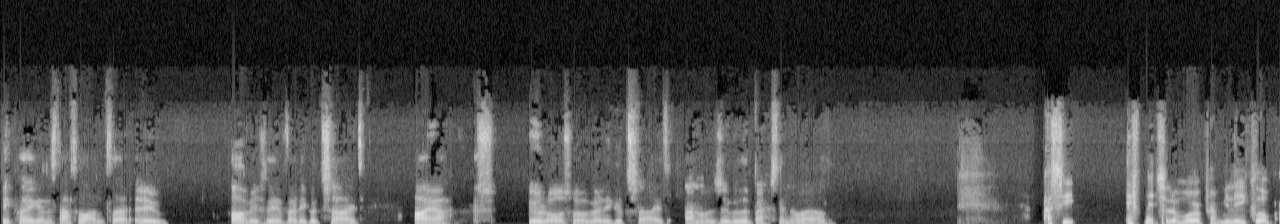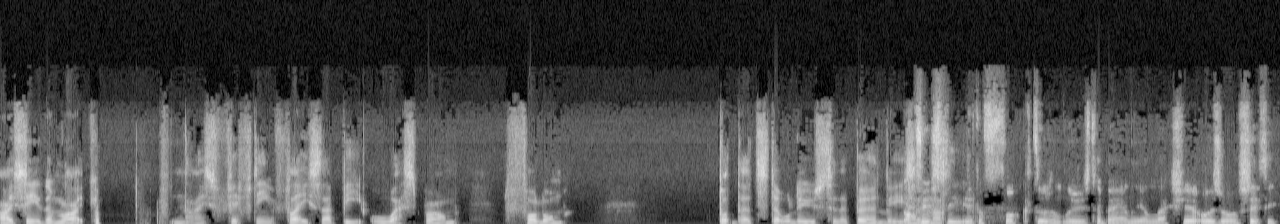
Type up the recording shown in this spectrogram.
they play against Atalanta, who obviously a very good side. Ajax, who are also a very good side, and who were the best in the world. I see. If Midtjylland were a Premier League club, I see them like nice fifteenth place. They'd beat West Brom, Fulham, but they'd still lose to the Burnleys. Obviously, who the fuck doesn't lose to Burnley unless you're us or City?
